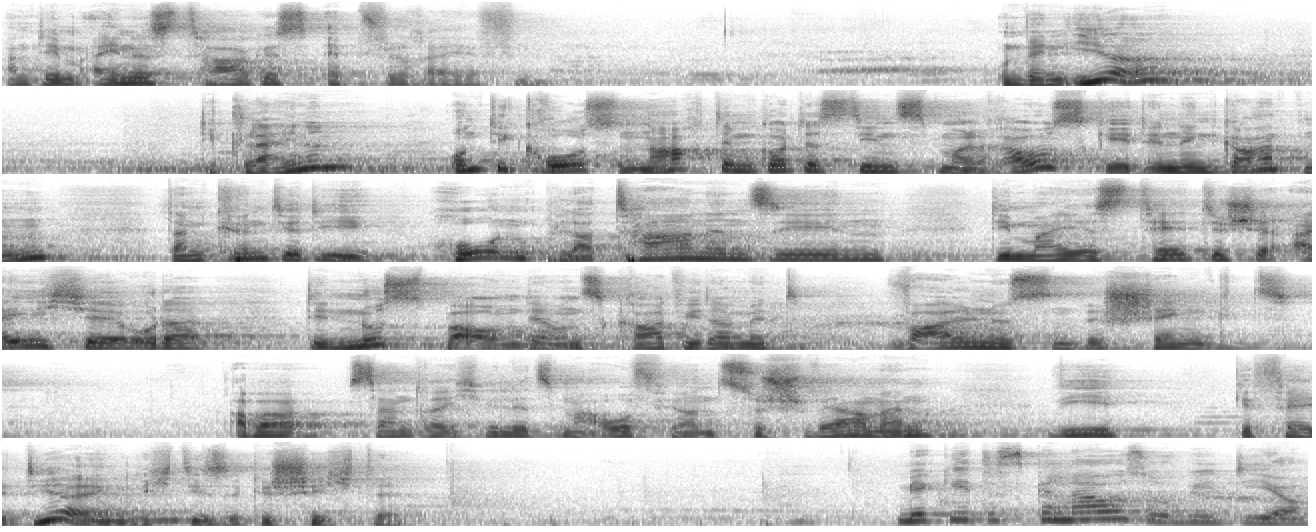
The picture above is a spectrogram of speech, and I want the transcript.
an dem eines Tages Äpfel reifen? Und wenn ihr, die Kleinen und die Großen, nach dem Gottesdienst mal rausgeht in den Garten, dann könnt ihr die hohen Platanen sehen, die majestätische Eiche oder den Nussbaum, der uns gerade wieder mit Walnüssen beschenkt. Aber Sandra, ich will jetzt mal aufhören zu schwärmen. Wie gefällt dir eigentlich diese Geschichte? Mir geht es genauso wie dir.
